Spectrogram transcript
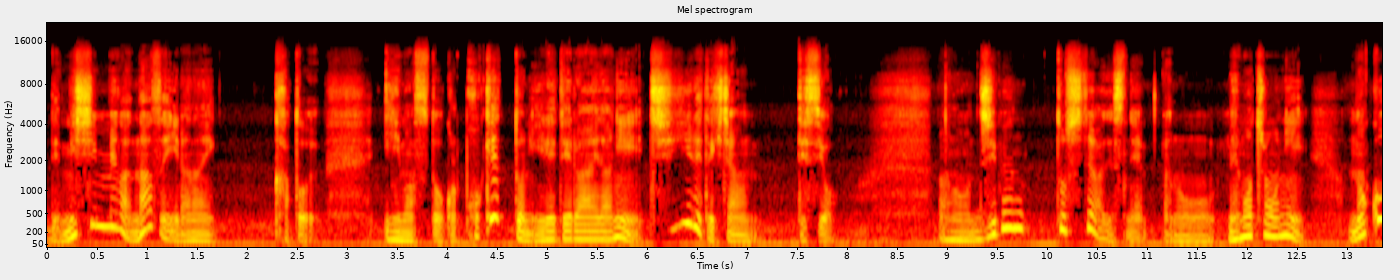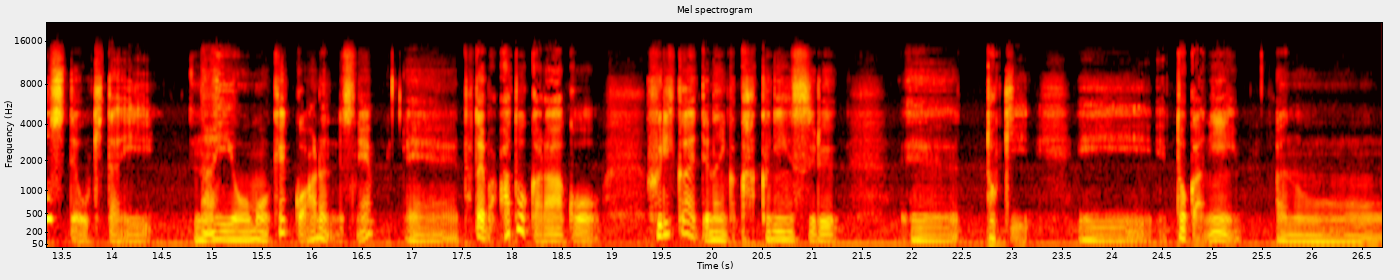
で、ミシン目がなぜいらないかと言いますと、これポケットに入れてる間にちぎれてきちゃうんですよ。あの、自分としてはですね、あの、メモ帳に残しておきたい内容も結構あるんですね。えー、例えば後からこう、振り返って何か確認する、えー、時、えー、とかに、あのー、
